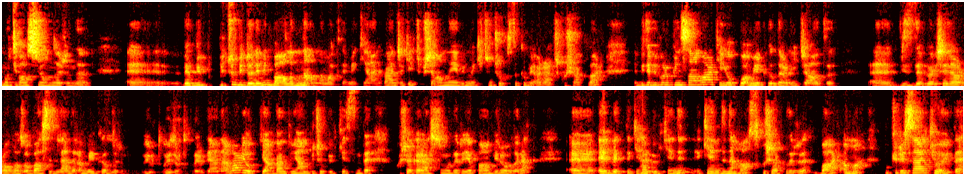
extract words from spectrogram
motivasyonlarını, e, ve bir, bütün bir dönemin bağlamını anlamak demek yani bence geçmişi anlayabilmek için çok sıkı bir araç kuşaklar. E, bir de bir grup insan var ki yok bu Amerikalıların icadı. E, bizde böyle şeyler olmaz. O bahsedilenler Amerikalıların uydurdukları diyenler var. Yok yani ben dünyanın birçok ülkesinde kuşak araştırmaları yapan biri olarak e, elbette ki her ülkenin kendine has kuşakları var ama bu küresel köyde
